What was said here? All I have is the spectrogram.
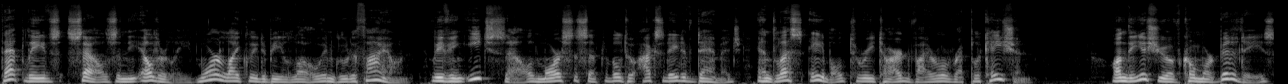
That leaves cells in the elderly more likely to be low in glutathione, leaving each cell more susceptible to oxidative damage and less able to retard viral replication. On the issue of comorbidities,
